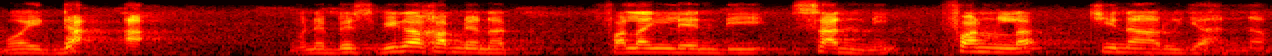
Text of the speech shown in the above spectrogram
mooy da a mu ne bés bi nga xam ne nag fa lañ leen di sànni fan la ci naaru jahannam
